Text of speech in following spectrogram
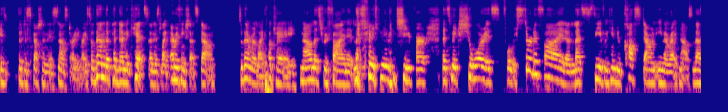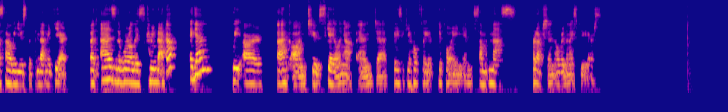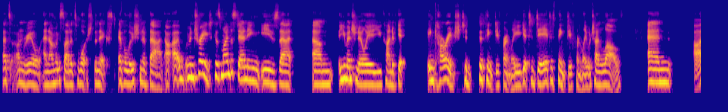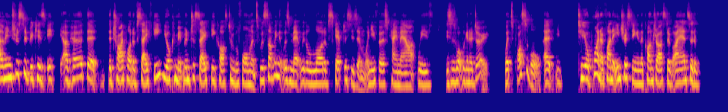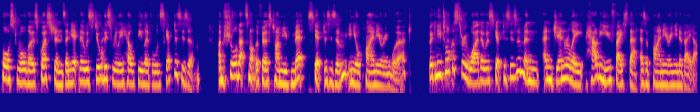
Is the discussion is now starting, right? So then the pandemic hits and it's like everything shuts down. So then we're like, okay, now let's refine it. Let's make it even cheaper. Let's make sure it's fully certified and let's see if we can do cost down even right now. So that's how we use the pandemic year. But as the world is coming back up again, we are back on to scaling up and uh, basically hopefully deploying in some mass production over the next few years. That's unreal. And I'm excited to watch the next evolution of that. I, am intrigued because my understanding is that um, you mentioned earlier you kind of get encouraged to, to think differently. You get to dare to think differently, which I love. And I'm interested because it, I've heard that the tripod of safety, your commitment to safety, cost, and performance, was something that was met with a lot of skepticism when you first came out with this is what we're going to do. What's possible? To your point, I find it interesting in the contrast of I answered, of course, to all those questions, and yet there was still this really healthy level of skepticism. I'm sure that's not the first time you've met skepticism in your pioneering work. But can you talk us through why there was skepticism and, and generally, how do you face that as a pioneering innovator?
